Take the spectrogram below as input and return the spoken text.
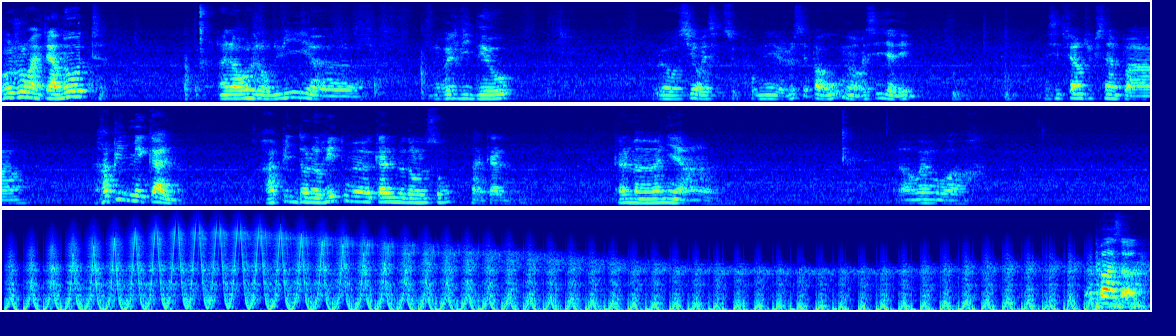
Bonjour internautes, alors aujourd'hui, euh, nouvelle vidéo, là aussi on va essayer de se promener, je sais pas où, mais on va essayer d'y aller, on va essayer de faire un truc sympa, rapide mais calme, rapide dans le rythme, calme dans le son, enfin calme, calme à ma manière, hein. alors on va voir. buzzer.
